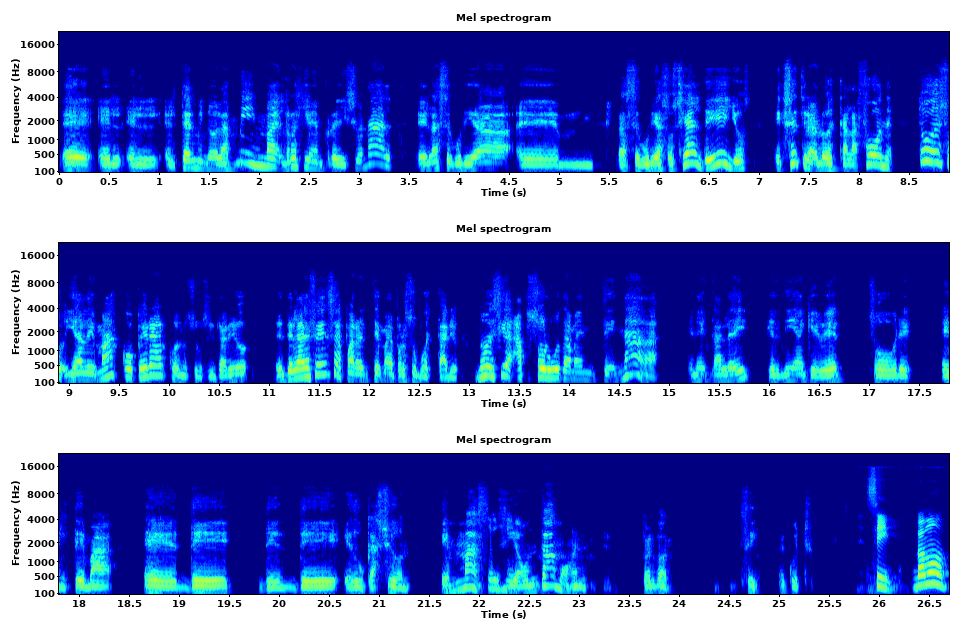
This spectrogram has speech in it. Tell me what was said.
el, término de las mismas, el régimen previsional, la, seguridad, la seguridad social de ellos, etcétera, los escalafones, todo eso, y además cooperar con el subsecretario de la Defensa para el tema de presupuestario. No decía absolutamente nada en esta ley que tenía que ver sobre el tema eh, de, de, educación. Es más, si ahondamos en... Perdón, sí, escucho. Sí, vamos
